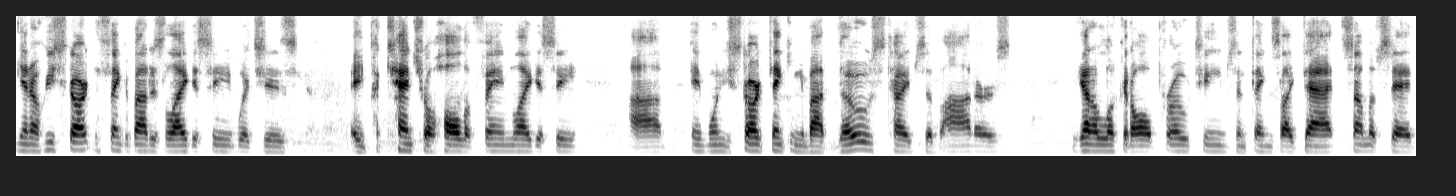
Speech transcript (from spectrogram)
you know, he's starting to think about his legacy, which is a potential Hall of Fame legacy. Uh, and when you start thinking about those types of honors, you got to look at all pro teams and things like that. Some have said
